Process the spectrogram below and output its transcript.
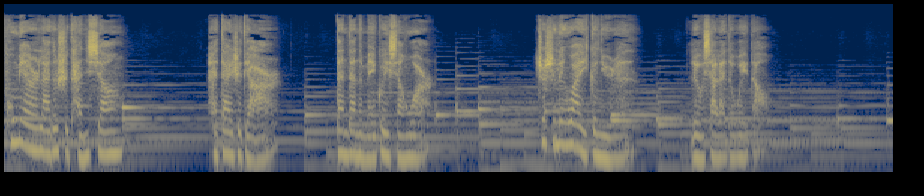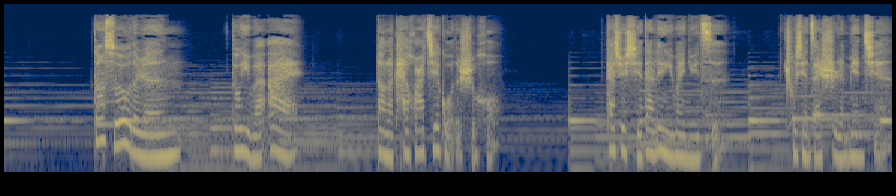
扑面而来的是檀香，还带着点儿淡淡的玫瑰香味儿。这是另外一个女人留下来的味道。当所有的人都以为爱到了开花结果的时候，他却携带另一位女子出现在世人面前。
